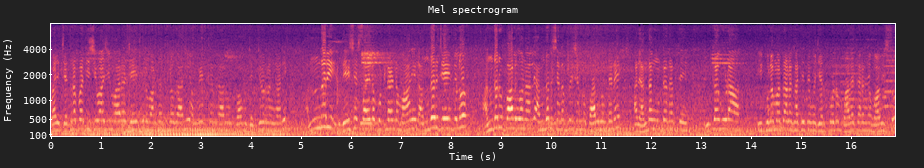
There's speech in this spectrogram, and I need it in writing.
మరి ఛత్రపతి శివాజీ మహారాజ్ జయంతులు వర్ధంతిలో కానీ అంబేద్కర్ గారు బాబు జగ్జీవన్ కానీ అందరి దేశ స్థాయిలో కొట్లాడిన మహనీయులు అందరి జయంతిలో అందరూ పాల్గొనాలి అందరూ సెలబ్రేషన్లో పాల్గొంటేనే అది అందంగా ఉంటుంది తప్పితే ఇంకా కూడా ఈ కుల మతాలకు అతీతంగా జరుపుకోవడం బాధాకరంగా భావిస్తూ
